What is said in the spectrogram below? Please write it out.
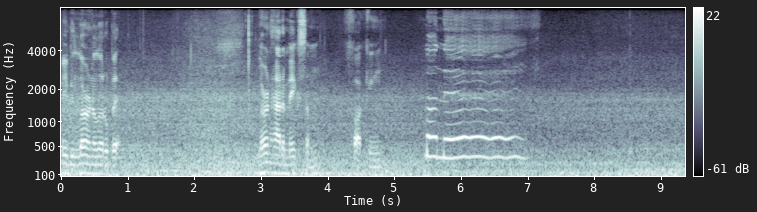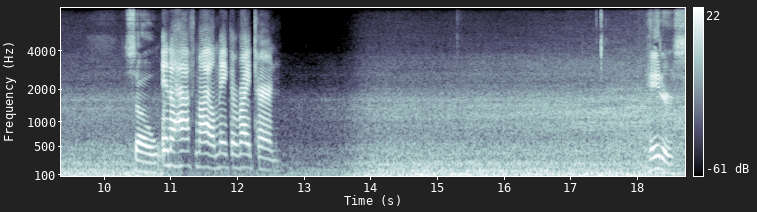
Maybe learn a little bit. Learn how to make some fucking money. So, In a half mile, make a right turn. haters,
